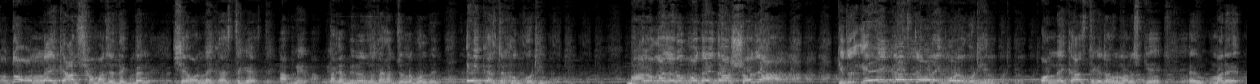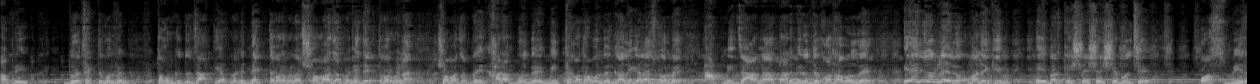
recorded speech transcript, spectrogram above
যত অন্যায় কাজ সমাজে দেখবেন সেই অন্যায় কাজ থেকে আপনি তাকে বিরত থাকার জন্য বলবেন, এই কাজটা খুব কঠিন। ভালো কাজের উপদেশ দেওয়া সোজা, কিন্তু এই কাজটা অনেক বড় কঠিন। অন্যায় কাজ থেকে যখন মানুষকে মানে আপনি দূরে থাকতে বলবেন, তখন কিন্তু জাতি আপনাকে দেখতে পারবে না, সমাজ আপনাকে দেখতে পারবে না। সমাজ আপনাকে খারাপ বলবে, মিথ্যা কথা বলবে, গালিগালাজ করবে, আপনি যা না তার বিরুদ্ধে কথা বলবে। এই জন্য লুকমান হেকিম এই বাক্যে শেষে এসে বলছে, অসবির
